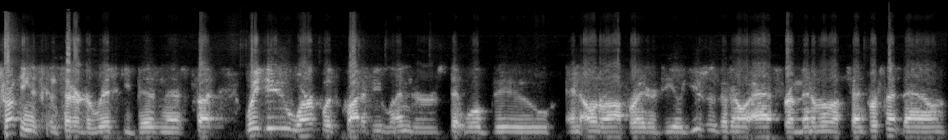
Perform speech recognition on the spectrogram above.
trucking is considered a risky business, but we do work with quite a few lenders that will do an owner operator deal. Usually they're going to ask for a minimum of 10% down.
